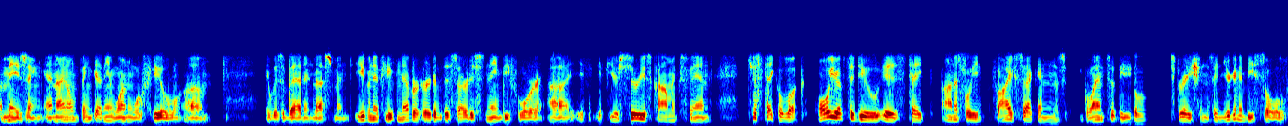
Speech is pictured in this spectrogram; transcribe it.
amazing, and I don't think anyone will feel um, it was a bad investment, even if you've never heard of this artist's name before. Uh, if if you're a serious comics fan, just take a look. All you have to do is take honestly five seconds, glance at the illustrations, and you're going to be sold.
